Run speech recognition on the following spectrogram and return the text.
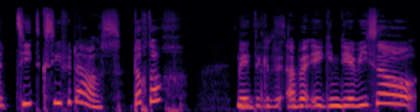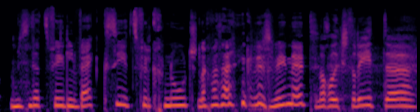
nie Zeit für das. Doch, doch. Hatten, aber irgendwie, wieso, wir sind jetzt zu viel weg gewesen, zu viel knutscht. Ich weiß eigentlich nicht. Noch ein gestritten.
